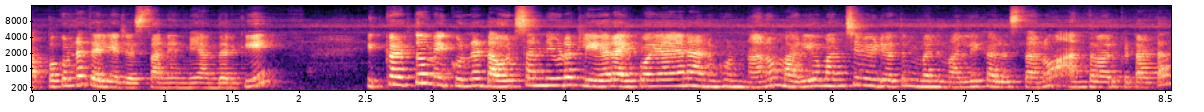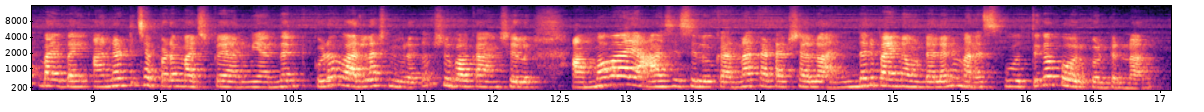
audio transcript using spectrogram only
తప్పకుండా తెలియజేస్తాను నేను మీ అందరికీ. ఇక్కడితో మీకున్న డౌట్స్ అన్ని కూడా క్లియర్ అయిపోయాయని అనుకుంటున్నాను. మరియు మంచి వీడియోతో మిమ్మల్ని మళ్ళీ కలుస్తాను. అంతవరకు టాటా బై బై అన్నట్టు చెప్పడం మర్చిపోయాను. మీ అందరికీ కూడా వరలక్ష్మి వ్రతం శుభాకాంక్షలు. అమ్మవారి ఆశీస్సులు కర్ణా కటాక్షాలు అందరిపైన ఉండాలని మనస్ఫూర్తిగా కోరుకుంటున్నాను.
